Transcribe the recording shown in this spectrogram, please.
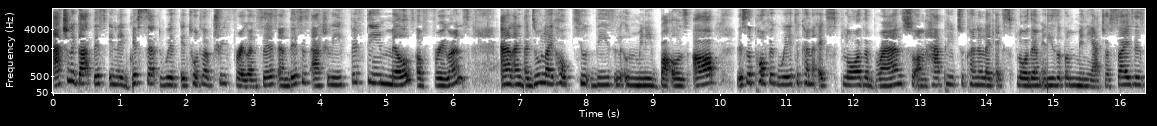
I actually got this in a gift set with a total of three fragrances. And this is actually 15 mils of fragrance. And I, I do like how cute these little mini bottles are. This is a perfect way to kind of explore the brand. So I'm happy to kind of like explore them in these little miniature sizes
